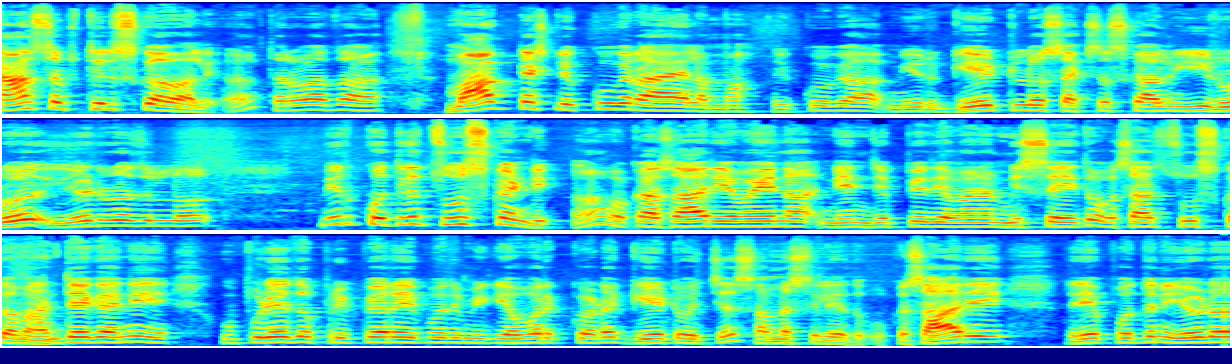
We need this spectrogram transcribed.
కాన్సెప్ట్స్ తెలుసుకోవాలి. తర్వాత మాక్ టెస్ట్లు ఎక్కువగా రాయాలమ్మా. ఎక్కువగా మీరు గేట్లో సక్సెస్ కావాలి. ఈ రో ఏడు రోజుల్లో మీరు కొద్దిగా చూసుకోండి. ఒకసారి ఏమైనా నేను చెప్పేది ఏమైనా మిస్ అయితే ఒకసారి చూసుకోమని. అంతేగాని ఇప్పుడేదో ప్రిపేర్ అయిపోతే మీకు ఎవరికి కూడా గేట్ వచ్చే సమస్య లేదు. ఒకసారి రేపు పొద్దున ఏడో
